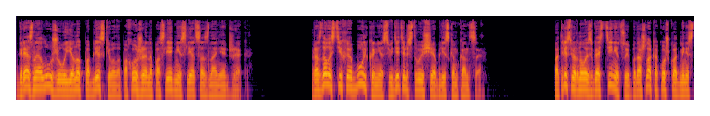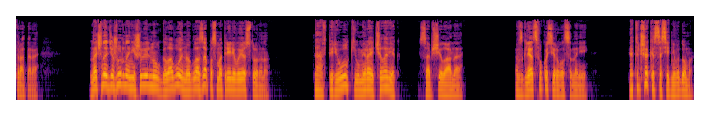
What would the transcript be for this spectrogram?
Грязная лужа у ее ног поблескивала, похожая на последний след сознания Джека. Раздалось тихое бульканье, свидетельствующее о близком конце. Патрис вернулась в гостиницу и подошла к окошку администратора. Ночной дежурный не шевельнул головой, но глаза посмотрели в ее сторону. — Там, в переулке, умирает человек, — сообщила она. Взгляд сфокусировался на ней. — Это Джек из соседнего дома.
